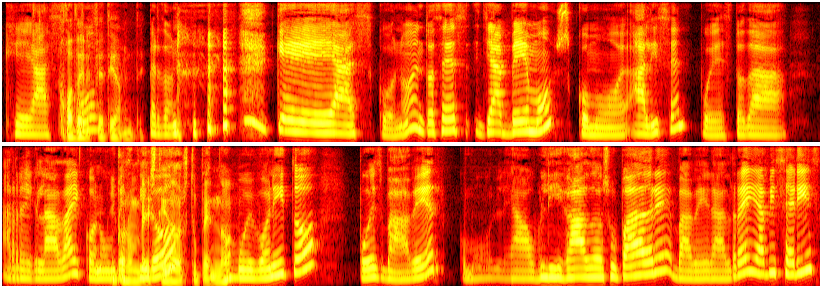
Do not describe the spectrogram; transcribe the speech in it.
qué asco. Joder, efectivamente. Perdón. qué asco, ¿no? Entonces ya vemos como Alison, pues toda arreglada y con un Y con un vestido vestido estupendo. muy bonito, pues va a ver, como le ha obligado a su padre, va a ver al rey, a Viserys,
